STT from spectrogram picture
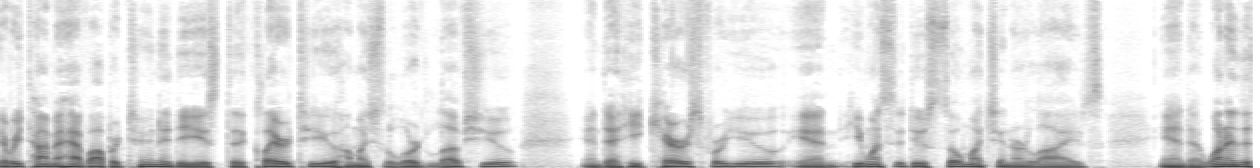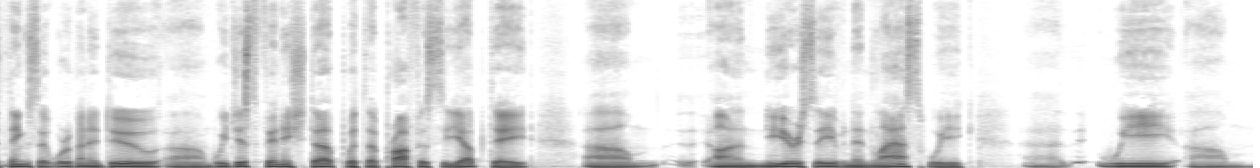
every time I have opportunities to declare to you how much the Lord loves you and that he cares for you and he wants to do so much in our lives. And uh, one of the things that we're going to do, um, we just finished up with a prophecy update um, on New Year's Eve and then last week. Uh, we um,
